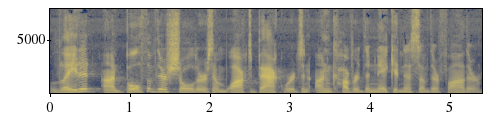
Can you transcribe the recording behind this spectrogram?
laid it on both of their shoulders, and walked backwards and uncovered the nakedness of their father.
